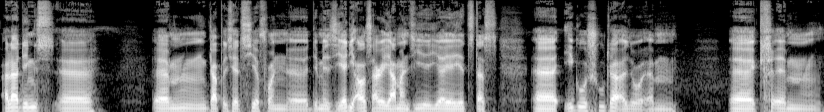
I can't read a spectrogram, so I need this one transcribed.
Allerdings äh, ähm, gab es jetzt hier von äh, de Maizière die Aussage, ja, man siehe hier jetzt das äh, Ego-Shooter, also ähm, äh, ähm,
